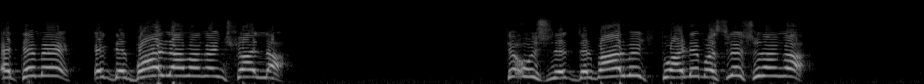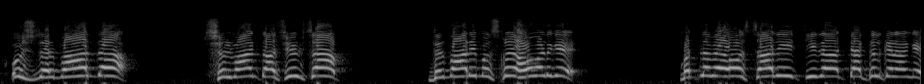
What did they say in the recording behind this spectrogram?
इतने में एक दरबार लावगा इंशाला तो उस दरबार में थोड़े मसले सुनागा। उस दरबार का सलमान तासीफ साहब ਦਰਬਾਰੀ ਮਸਲੇ ਹੋਣਗੇ ਮਤਲਬ ਹੈ ਉਹ ਸਾਰੀ ਚੀਜ਼ਾਂ ਟੈਕਲ ਕਰਾਂਗੇ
